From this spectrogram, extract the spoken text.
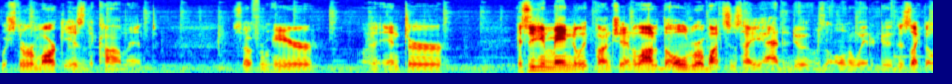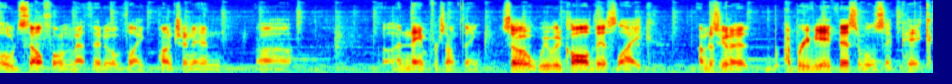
which the remark is the comment. So from here, I'll hit enter. And so you can manually punch in. A lot of the old robots, this is how you had to do it, was the only way to do it. This is like the old cell phone method of like punching in uh, a name for something. So we would call this like, I'm just gonna abbreviate this and we'll just say pick.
